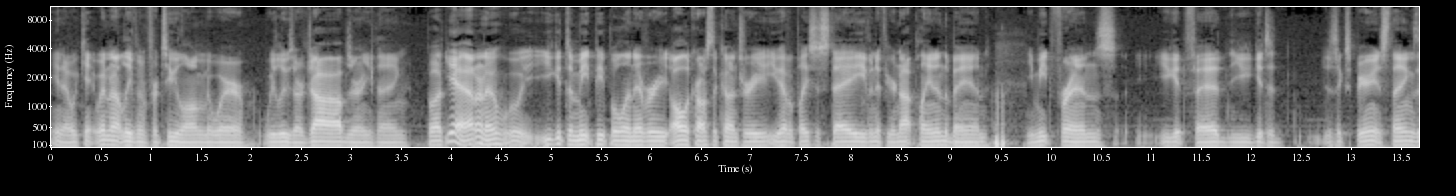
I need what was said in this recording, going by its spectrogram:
you know we can't we're not leaving for too long to where we lose our jobs or anything. But yeah, I don't know. You get to meet people in every all across the country. You have a place to stay, even if you're not playing in the band. You meet friends. You get fed. You get to just experience things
